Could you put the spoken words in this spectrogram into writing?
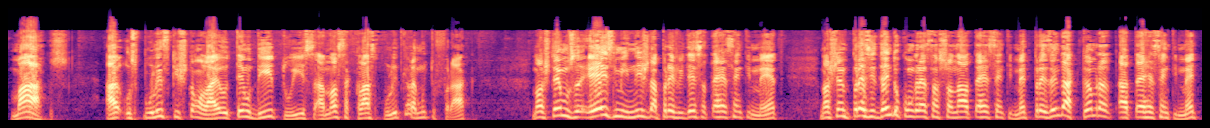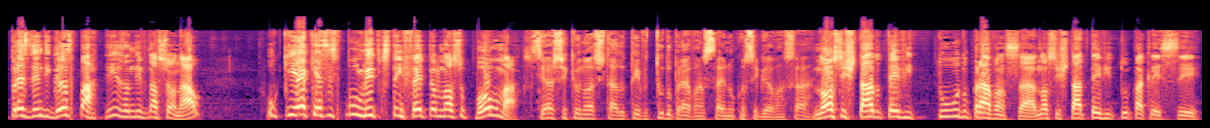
Marcos, a, os políticos que estão lá, eu tenho dito isso, a nossa classe política é muito fraca. Nós temos ex-ministro da Previdência até recentemente, nós temos presidente do Congresso Nacional até recentemente, presidente da Câmara até recentemente, presidente de grandes partidos a nível nacional. O que é que esses políticos têm feito pelo nosso povo, Marcos? Você acha que o nosso Estado teve tudo para avançar e não conseguiu avançar? Nosso Estado teve tudo para avançar, nosso Estado teve tudo para crescer.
